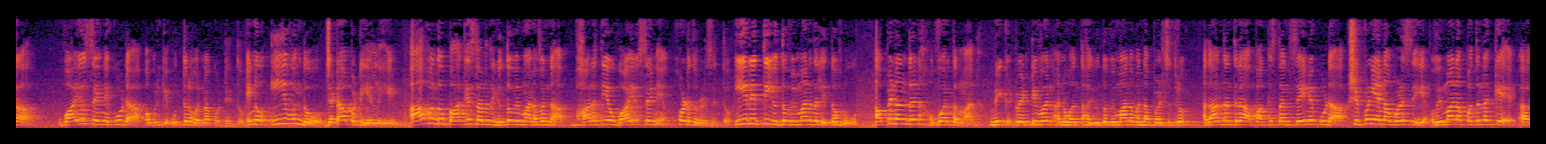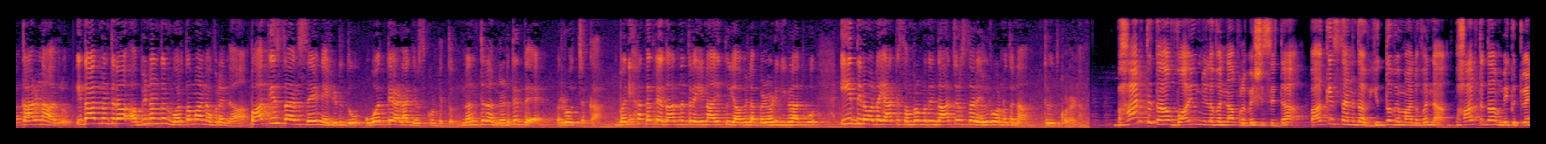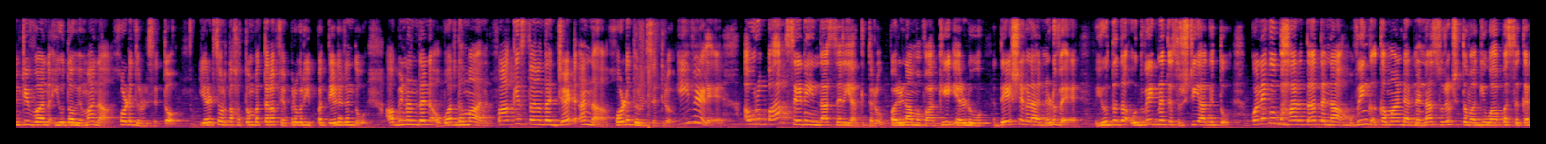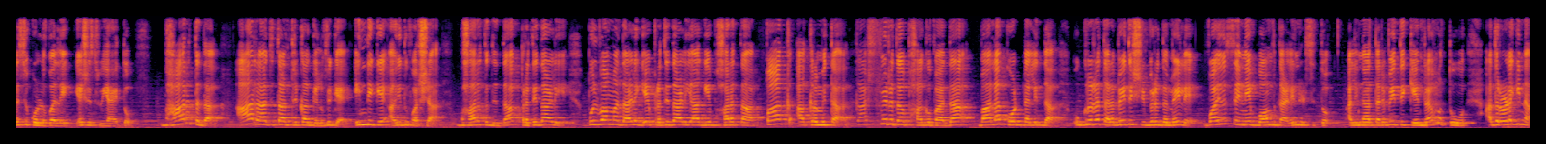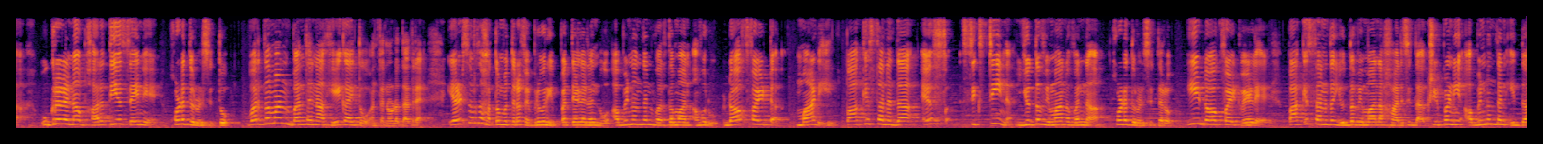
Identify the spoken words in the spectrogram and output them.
ವಾಯುಸೇನೆ ಕೂಡ ಅವರಿಗೆ ಉತ್ತರವನ್ನ ಕೊಟ್ಟಿತ್ತು. ಇನ್ನು ಈ ಒಂದು ಜಟಾಪಟಿಯಲ್ಲಿ ಆ ಒಂದು ಪಾಕಿಸ್ತಾನದ ಯುದ್ಧ ವಿಮಾನವನ್ನ ಭಾರತೀಯ ವಾಯುಸೇನೆ ಹೊಡೆದುರುಳಿಸಿತ್ತು. ಈ ರೀತಿ ಯುದ್ಧ ವಿಮಾನದಲ್ಲಿದ್ದವರು Abhinandan Varthaman, MiG twenty one ಅನ್ನುವಂತಹ ಯುದ್ಧ ವಿಮಾನವನ್ನ ಬಳಸಿದ್ರು. ಅದಾದ ನಂತರ ಪಾಕಿಸ್ತಾನ ಸೇನೆ ಕೂಡ ಕ್ಷಿಪಣಿಯನ್ನ ಬಳಸಿ ವಿಮಾನ ಪತನಕ್ಕೆ ಕಾರಣ ಆದ್ರು. ಇದಾದ ನಂತರ ಅಭಿನಂದನ್ ವರ್ಧಮಾನ್ ಅವರನ್ನ ಪಾಕಿಸ್ತಾನ ಸೇನೆ ಹಿಡಿದು ಒತ್ತೆ ಅಳಾಗಿರಿಸಿಕೊಂಡಿತ್ತು. ನಂತರ ನಡೆದಿದ್ದೆ ರೋಚಕ. ಬರಿ ಹಾಕಿದ್ರೆ ಅದಾದ ನಂತರ ಏನಾಯಿತು, ಯಾವೆಲ್ಲ ಬೆಳವಣಿಗೆಗಳಾದವು, ಈ ದಿನವನ್ನ ಯಾಕೆ ಸಂಭ್ರಮದಿಂದ ಆಚರಿಸ್ತಾರೆ ಎಲ್ಲರೂ ಅನ್ನೋದನ್ನ ತಿಳಿದುಕೊಳ್ಳೋಣ. ಭಾರತದ ವಾಯು ನೆಲವನ್ನ ಪ್ರವೇಶಿಸಿದ್ದ ಪಾಕಿಸ್ತಾನದ ಯುದ್ಧ ವಿಮಾನವನ್ನ ಭಾರತದ ಮಿಗ್ ಟ್ವೆಂಟಿ ಒನ್ ಯುದ್ಧ ವಿಮಾನ ಹೊಡೆದುರುಳಿಸಿತ್ತು. ಎರಡ್ ಸಾವಿರದ ಹತ್ತೊಂಬತ್ತರ ಫೆಬ್ರವರಿ ಇಪ್ಪತ್ತೇಳರಂದು ಅಭಿನಂದನ್ ವರ್ಧಮಾನ್ ಪಾಕಿಸ್ತಾನದ ಜೆಟ್ ಅನ್ನ ಹೊಡೆದುರುಳಿಸಿದ್ರು. ಈ ವೇಳೆ ಅವರು ಪಾಕ್ ಸೇನೆಯಿಂದ ಸೆರೆಯಾಗಿದ್ದರು. ಪರಿಣಾಮವಾಗಿ ಎರಡು ದೇಶಗಳ ನಡುವೆ ಯುದ್ಧದ ಉದ್ವಿಗ್ನತೆ ಸೃಷ್ಟಿಯಾಗಿತ್ತು. ಕೊನೆಗೂ ಭಾರತ ತನ್ನ ವಿಂಗ್ ಕಮಾಂಡರ್ನನ್ನ ಸುರಕ್ಷಿತವಾಗಿ ವಾಪಸ್ ಕರೆಸಿಕೊಳ್ಳುವಲ್ಲಿ ಯಶಸ್ವಿಯಾಯಿತು. ಭಾರತದ ಆ ರಾಜತಾಂತ್ರಿಕ ಗೆಲುವಿಗೆ ಇಂದಿಗೆ ಐದು ವರ್ಷ. ಭಾರತದಿಂದ ಪ್ರತಿದಾಳಿ, ಪುಲ್ವಾಮಾ ದಾಳಿಗೆ ಪ್ರತಿದಾಳಿಯಾಗಿ ಭಾರತ ಪಾಕ್ ಆಕ್ರಮಿತ. ಕಾಶ್ಮೀರದ ಭಾಗವಾದ ಬಾಲಾಕೋಟ್ನಲ್ಲಿದ್ದ ಉಗ್ರರ ತರಬೇತಿ ಶಿಬಿರದ ಮೇಲೆ ವಾಯುಸೇನೆ ಬಾಂಬ್ ದಾಳಿ ನಡೆಸಿತು ಅಲ್ಲಿನ ತರಬೇತಿ ಕೇಂದ್ರ ಮತ್ತು ಅದರೊಳಗಿನ ಉಗ್ರರನ್ನ ಭಾರತೀಯ ಸೇನೆ ಹೊಡೆದುರುಳಿಸಿತ್ತು. ವರ್ಧಮಾನ್ ಬಂಧನ ಹೇಗಾಯಿತು ಅಂತ ನೋಡೋದಾದ್ರೆ, ಎರಡು ಸಾವಿರದ ಹತ್ತೊಂಬತ್ತರ ಫೆಬ್ರವರಿ ಇಪ್ಪತ್ತೇಳರಂದು ಅಭಿನಂದನ್ ವರ್ಧಮಾನ್ ಅವರು ಡಾಗ್ ಫೈಟ್ ಮಾಡಿ ಪಾಕಿಸ್ತಾನದ ಎಫ್ ಸಿಕ್ಸ್ಟೀನ್ ಯುದ್ಧ ವಿಮಾನವನ್ನ ಹೊಡೆದುರುಳಿಸಿದ್ದರು. ಈ ಡಾಗ್ ಫೈಟ್ ವೇಳೆ ಪಾಕಿಸ್ತಾನದ ಯುದ್ಧ ವಿಮಾನ ಹಾರಿಸಿದ ಕ್ಷಿಪಣಿ ಅಭಿನಂದನ್ ಇದ್ದ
